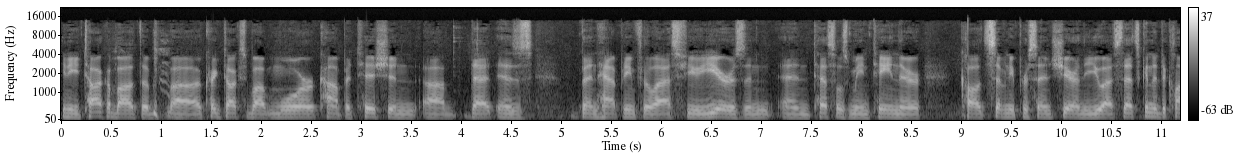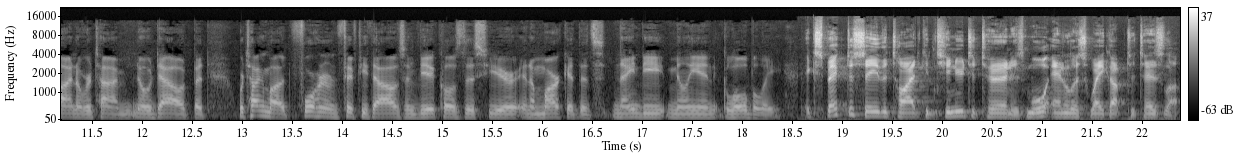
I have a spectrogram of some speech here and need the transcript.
you know, you talk about the uh, Craig talks about more competition uh, that has been happening for the last few years, and and Tesla's maintained their call it 70% share in the U.S. That's going to decline over time, no doubt. But we're talking about 450,000 vehicles this year in a market that's 90 million globally. Expect to see the tide continue to turn as more analysts wake up to Tesla.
